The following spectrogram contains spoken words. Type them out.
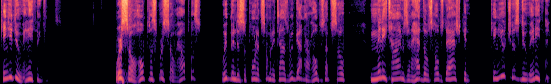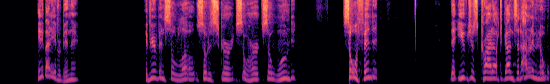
Can you do anything for us? We're so hopeless. We're so helpless. We've been disappointed so many times. We've gotten our hopes up so many times and had those hopes dashed. Can, can you just do anything? Anybody ever been there? Have you ever been so low, so discouraged, so hurt, so wounded, so offended that you've just cried out to God and said, I don't even know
